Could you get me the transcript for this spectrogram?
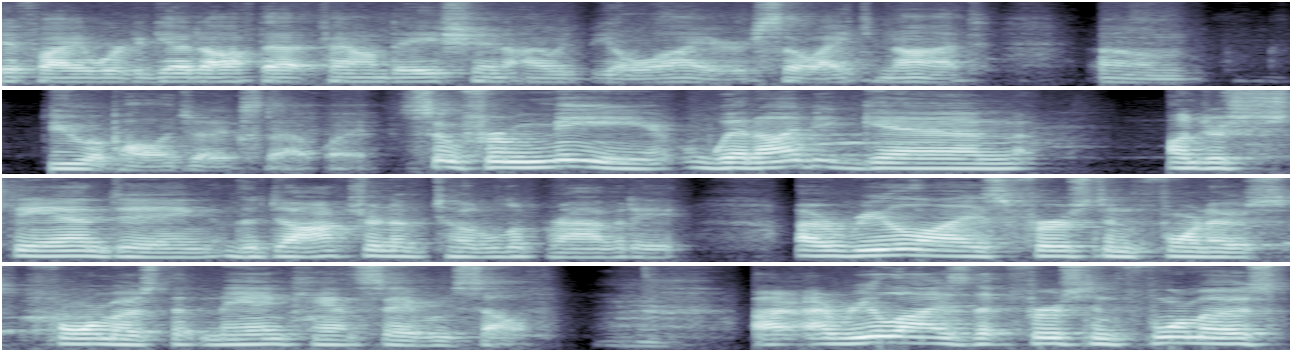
If I were to get off that foundation, I would be a liar. So I cannot um, do apologetics that way. So for me, when I began understanding the doctrine of total depravity, I realized first and foremost, foremost that man can't save himself. I, I realized that first and foremost,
